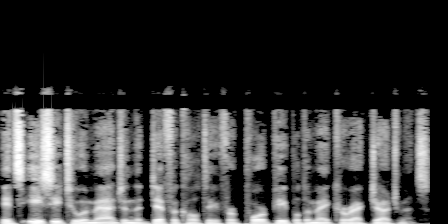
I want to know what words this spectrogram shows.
It's easy to imagine the difficulty for poor people to make correct judgments.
